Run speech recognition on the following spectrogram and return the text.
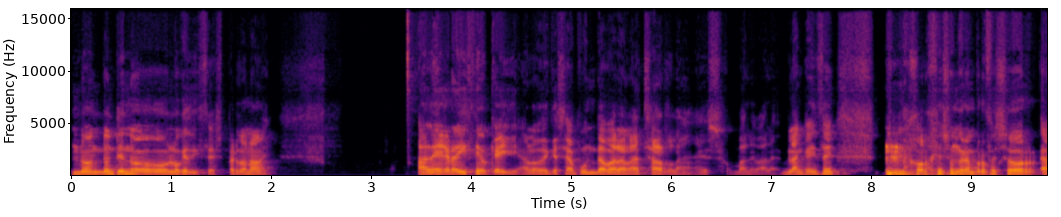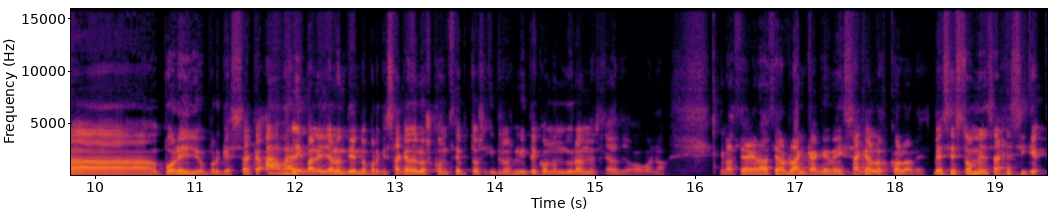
No, no entiendo lo que dices, perdóname. Alegra dice, ok, a lo de que se apunta para la charla. Eso, vale, vale. Blanca dice, Jorge es un gran profesor uh, por ello, porque saca... Ah, vale, vale, ya lo entiendo, porque saca de los conceptos y transmite con Honduras el mensaje. Digo, bueno, gracias, gracias, Blanca, que me sacas los colores. ¿Ves? Estos mensajes sí que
